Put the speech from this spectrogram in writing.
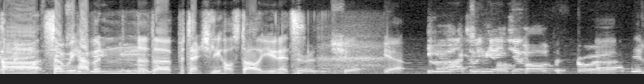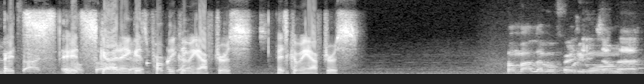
Uh, so we have Excuse me, another potentially hostile unit. there isn't shit. Yeah. Do you Uh, want to actively engage it? destroyer. Uh, it It's actually it's scanning. again. It's probably Yeah. coming after us. It's coming after us. Combat level Where is it? It's up 41. there.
